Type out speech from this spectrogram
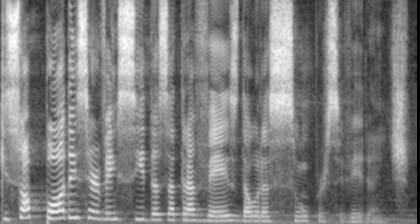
que só podem ser vencidas através da oração perseverante.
